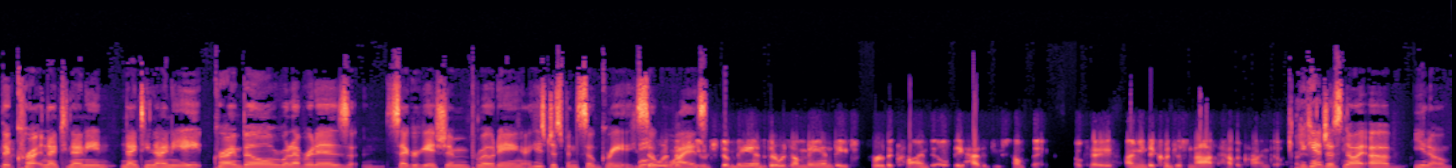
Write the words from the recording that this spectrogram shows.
the cri- 1990, 1998 crime bill or whatever it is, segregation promoting. He's just been so great. He's there so was wise. a huge demand. There was a mandate for the crime bill. They had to do something. Okay, I mean they couldn't just not have a crime bill. you can't just not, uh, you know,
